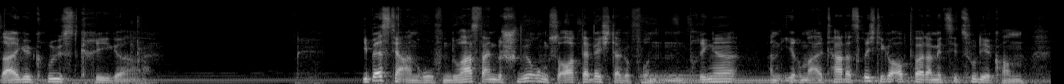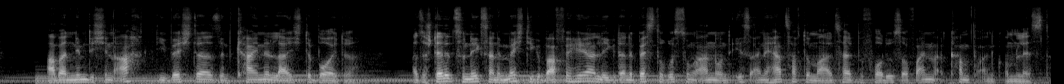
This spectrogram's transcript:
Sei gegrüßt, Krieger. Die Bestie anrufen. Du hast einen Beschwörungsort der Wächter gefunden. Bringe an ihrem Altar das richtige Opfer, damit sie zu dir kommen. Aber nimm dich in Acht, die Wächter sind keine leichte Beute. Also stelle zunächst eine mächtige Waffe her, lege deine beste Rüstung an und iss eine herzhafte Mahlzeit, bevor du es auf einen Kampf ankommen lässt.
